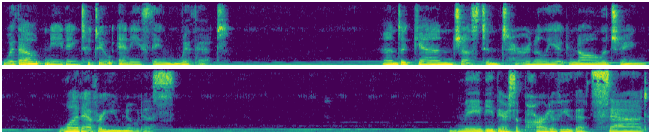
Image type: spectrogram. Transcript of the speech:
without needing to do anything with it. And again, just internally acknowledging whatever you notice. Maybe there's a part of you that's sad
